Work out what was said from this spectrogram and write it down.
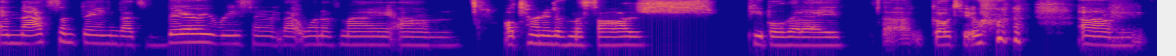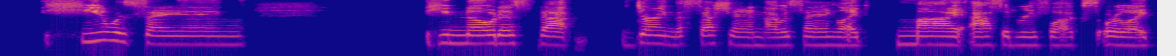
And that's something that's very recent that one of my um, alternative massage people that I uh, go to, um, he was saying he noticed that during the session I was saying like my acid reflux or like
